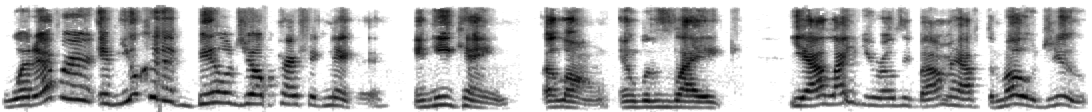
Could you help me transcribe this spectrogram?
Whatever, if you could build your perfect nigga and he came along and was like, yeah, I like you, Rosie, but I'm gonna have to mold you.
